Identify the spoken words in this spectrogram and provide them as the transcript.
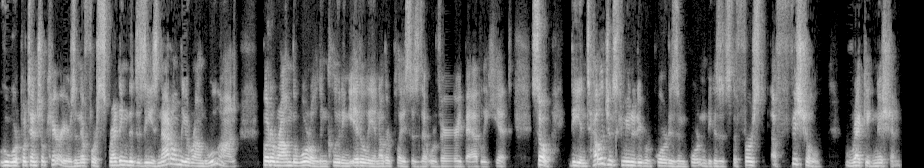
who were potential carriers, and therefore spreading the disease not only around Wuhan, but around the world, including Italy and other places that were very badly hit. So the intelligence community report is important because it's the first official recognition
